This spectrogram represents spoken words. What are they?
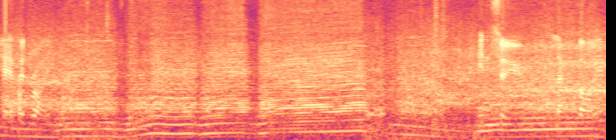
Hairpin right. Into left five.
